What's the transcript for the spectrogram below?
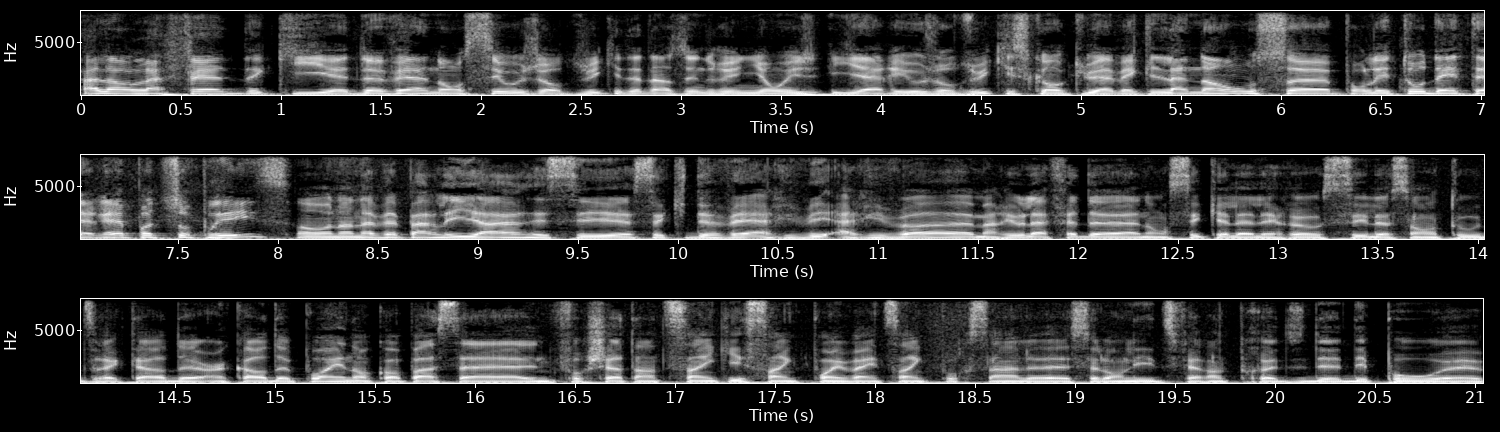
Alors la Fed qui euh, devait annoncer aujourd'hui, qui était dans une réunion hi- hier et aujourd'hui, qui se concluait avec l'annonce euh, pour les taux d'intérêt. Pas de surprise? On en avait parlé hier et c'est euh, ce qui devait arriver arriva. Mario la Fed a annoncé qu'elle allait rehausser là, son taux directeur de un quart de point. Donc on passe à une fourchette entre 5 et 5,25 là, selon les différents produits de dépôt euh,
